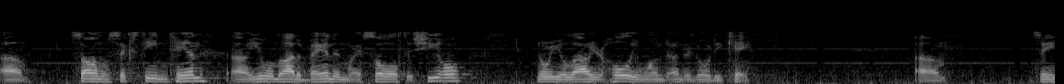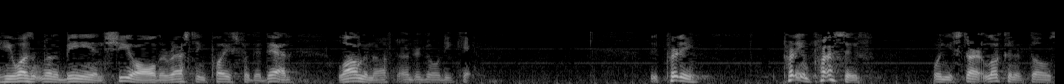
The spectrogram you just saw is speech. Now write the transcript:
Um, Psalm 16:10, uh, "You will not abandon my soul to Sheol, nor you allow your Holy One to undergo decay." Um, see, he wasn't going to be in Sheol, the resting place for the dead, long enough to undergo decay. It's pretty, pretty impressive when you start looking at those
